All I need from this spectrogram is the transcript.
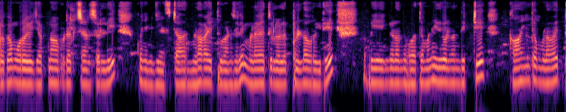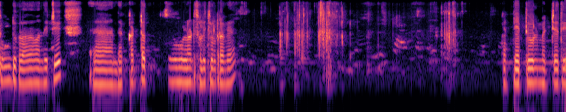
பக்கம் ஒரு ஜப்னா ப்ரொடக்ஷன் சொல்லி கொஞ்சம் கொஞ்சம் ஸ்டார் மிளகாய் தூள்னு சொல்லி மிளகாய் ஃபுல்லாக ஒரு இது. அப்படியே இங்கே வந்து பார்த்தோம்னா இதுகள் வந்துட்டு காய்ந்த மிளகாய் துண்டுகள். அதாவது வந்துட்டு அந்த இந்த கட்டத்தூள்னு சொல்லி சொல்கிறாங்க கட்டைத்தூள் மற்றது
